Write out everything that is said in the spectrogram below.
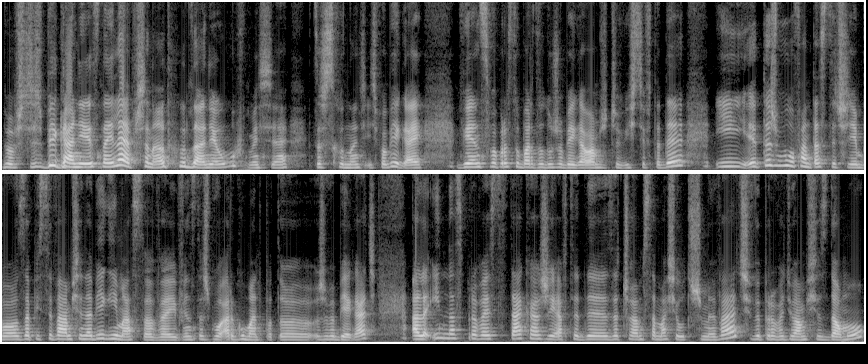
Bo przecież bieganie jest najlepsze na odchudzanie, umówmy się. Chcesz schudnąć, idź pobiegaj. Więc po prostu bardzo dużo biegałam rzeczywiście wtedy i też było fantastycznie, bo zapisywałam się na biegi masowe, więc też był argument po to, żeby biegać. Ale inna sprawa jest taka, że ja wtedy zaczęłam sama się utrzymywać, wyprowadziłam się z domu,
